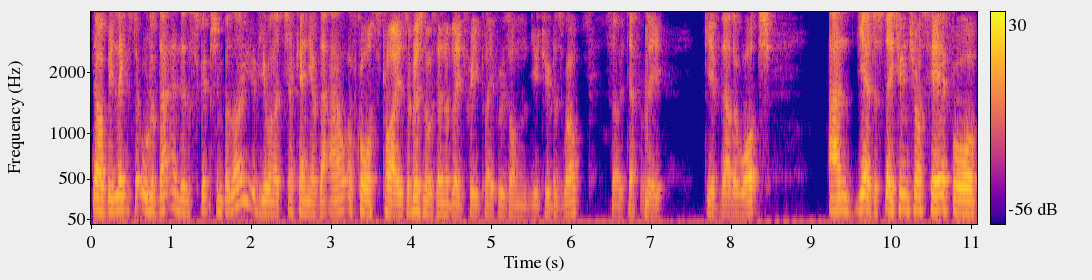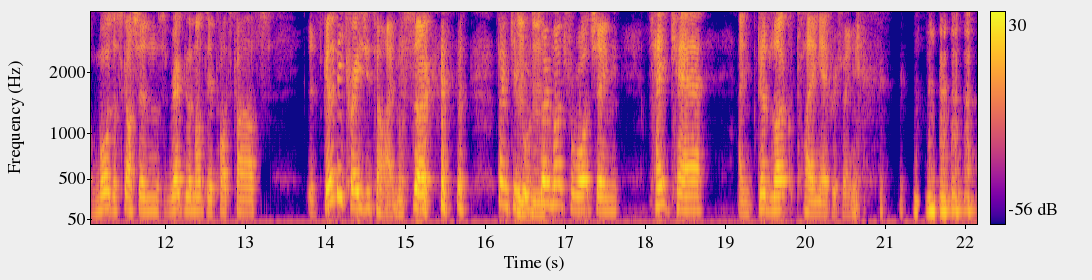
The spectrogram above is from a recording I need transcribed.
there'll be links to all of that in the description below if you want to check any of that out. Of course, Kye's original Xenoblade 3 playthroughs on YouTube as well, so definitely give that a watch. And yeah, just stay tuned to us here for more discussions, regular monthly podcasts. It's going to be crazy time. So thank you all Mhm. so much for watching. Take care and good luck playing everything.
